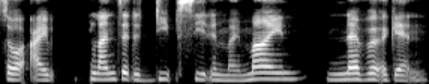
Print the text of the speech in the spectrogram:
So I planted a deep seed in my mind, never again.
